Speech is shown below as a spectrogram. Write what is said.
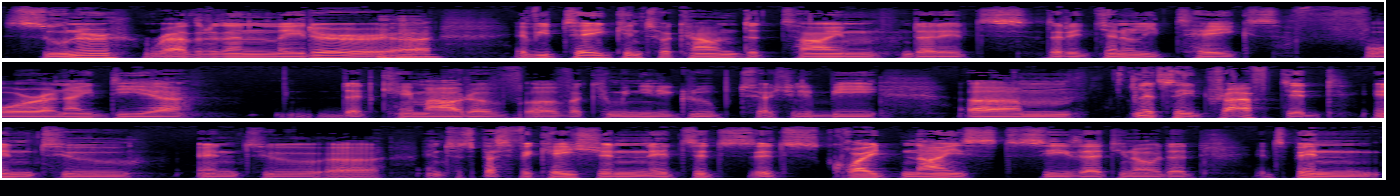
sooner rather than later. Mm-hmm. Uh, if you take into account the time that it's that it generally takes for an idea that came out of, of a community group to actually be, um, let's say, drafted into into uh, into specification, it's it's it's quite nice to see that you know that it's been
